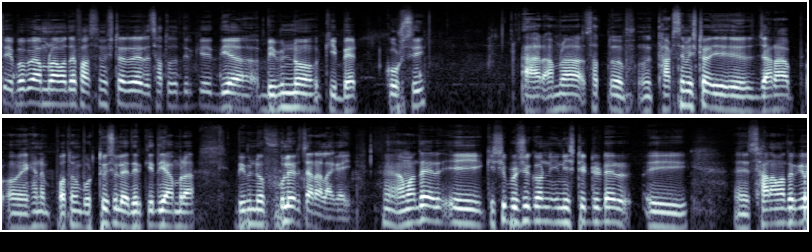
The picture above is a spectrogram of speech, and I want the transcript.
তো এভাবে আমরা আমাদের ফার্স্ট সেমিস্টারের ছাত্রছাত্রীদেরকে দিয়া বিভিন্ন কি ব্যাট করছি। আর আমরা ছাত্র থার্ড সেমিস্টার যারা এখানে প্রথমে ভর্তি হয়েছিল, এদেরকে দিয়ে আমরা বিভিন্ন ফুলের চারা লাগাই। হ্যাঁ আমাদের এই কৃষি প্রশিক্ষণ ইনস্টিটিউটের এই স্যার আমাদেরকে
